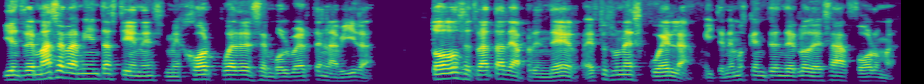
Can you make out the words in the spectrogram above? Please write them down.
Y entre más herramientas tienes, mejor puedes desenvolverte en la vida. Todo se trata de aprender. Esto es una escuela y tenemos que entenderlo de esa forma.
